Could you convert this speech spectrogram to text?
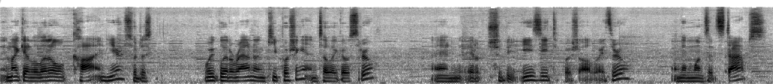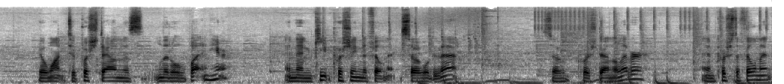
it might get a little caught in here so just wiggle it around and keep pushing it until it goes through. And it should be easy to push all the way through. And then once it stops you'll want to push down this little button here and then keep pushing the filament. So we'll do that. So push down the lever and push the filament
